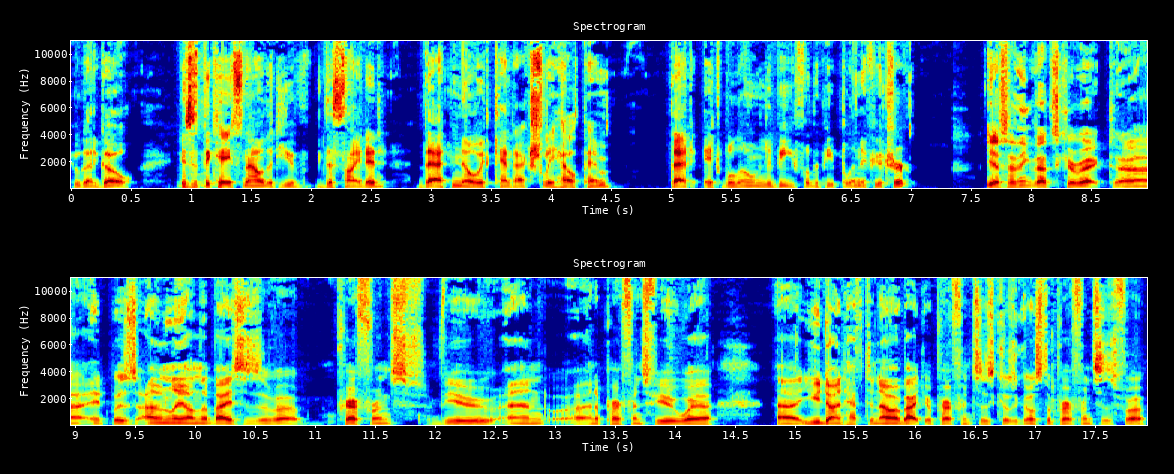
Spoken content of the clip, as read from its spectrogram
you're going to go. Is it the case now that you've decided that no, it can't actually help him, that it will only be for the people in the future? Yes, I think that's correct. Uh, it was only on the basis of a preference view and, and a preference view where uh, you don't have to know about your preferences because, of course, the preferences for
